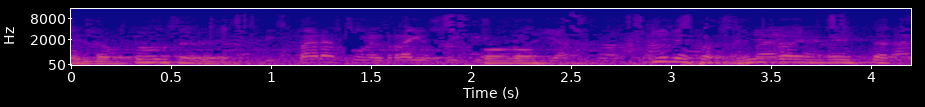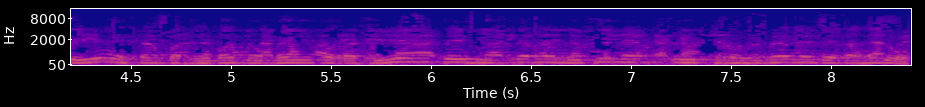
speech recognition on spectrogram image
El doctor se ve. Disparas con el rayo. Con los, quienes participan en esta actividad están participando médicos residentes, internas de medicina y profesionales de la salud.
